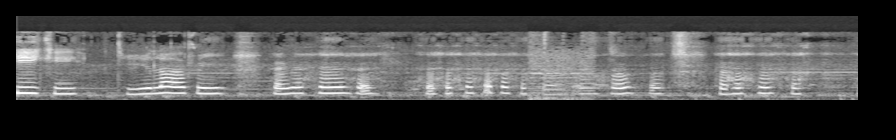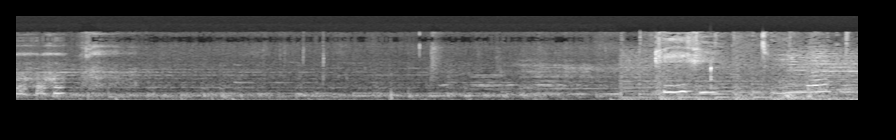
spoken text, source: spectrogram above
Kiki, do you love me? Kiki, do you love me?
